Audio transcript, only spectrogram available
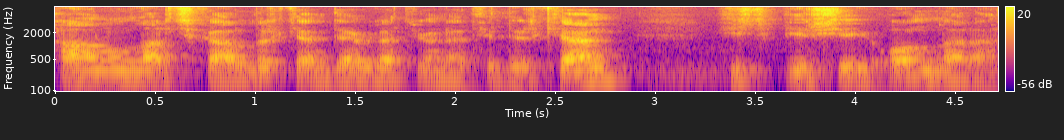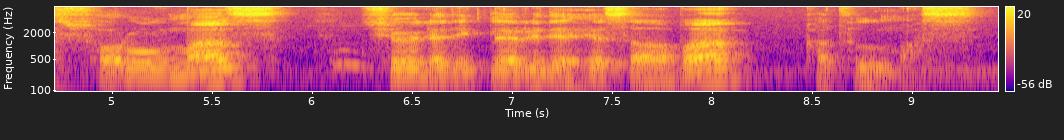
Kanunlar çıkarılırken, devlet yönetilirken hiçbir şey onlara sorulmaz, söyledikleri de hesaba katılmaz.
